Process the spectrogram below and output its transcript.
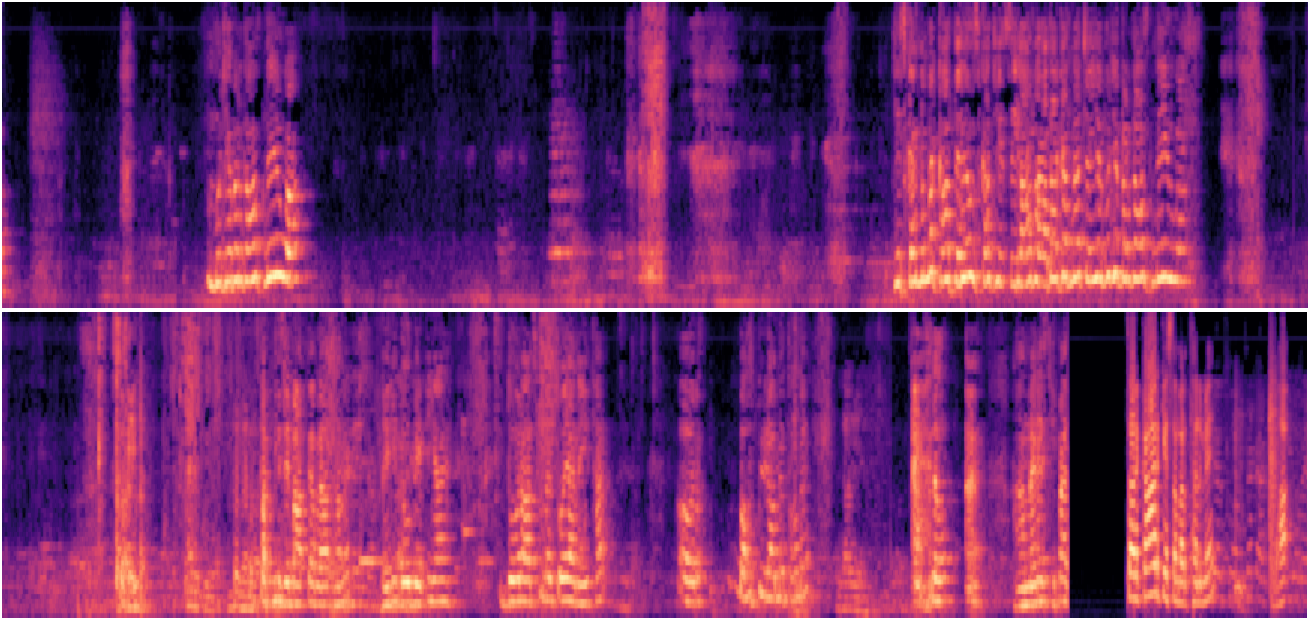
मुझे बर्दाश्त नहीं हुआ जिसका नमक खाते हैं उसका जी- सिलाब अदा करना चाहिए। मुझे बर्दाश्त नहीं हुआ। सॉरी पत्नी से बात कर रहा था मैं। मेरी दो बेटियाँ हैं। दो रात में सोया नहीं था और बहुत पीड़ा में था मैं। हेलो। हाँ मैंने इस्तीफा सरकार के समर्थन में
